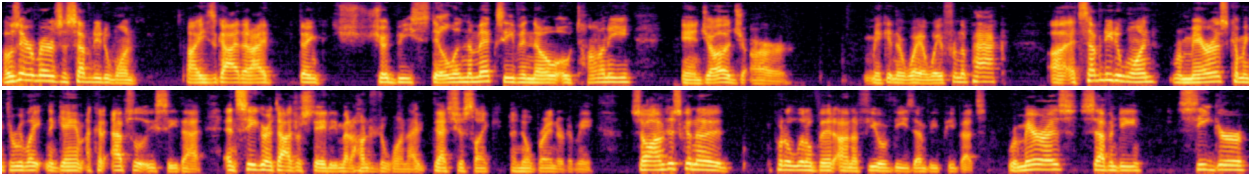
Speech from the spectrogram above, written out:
Jose Ramirez is 70 to one. Uh, he's a guy that I think should be still in the mix, even though Ohtani and Judge are making their way away from the pack. Uh, at 70 to 1, Ramirez coming through late in the game, I could absolutely see that. And Seager at Dodger Stadium at 100 to 1. I, that's just like a no brainer to me. So I'm just going to put a little bit on a few of these MVP bets. Ramirez, 70, Seager,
